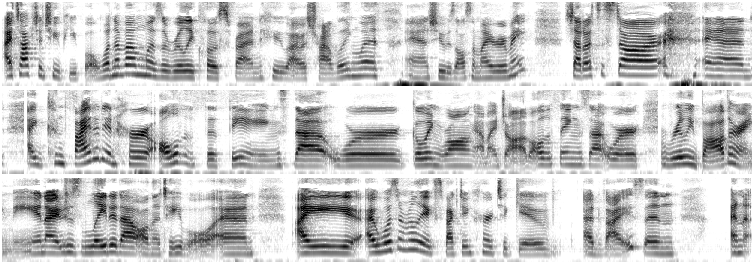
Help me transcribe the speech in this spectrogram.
I talked to two people. One of them was a really close friend who I was traveling with, and she was also my roommate. Shout out to Star. And I confided in her all of the things that were going wrong at my job, all the things that were really bothering me. And I just laid it out on the table. And I I wasn't really expecting her to give advice and and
